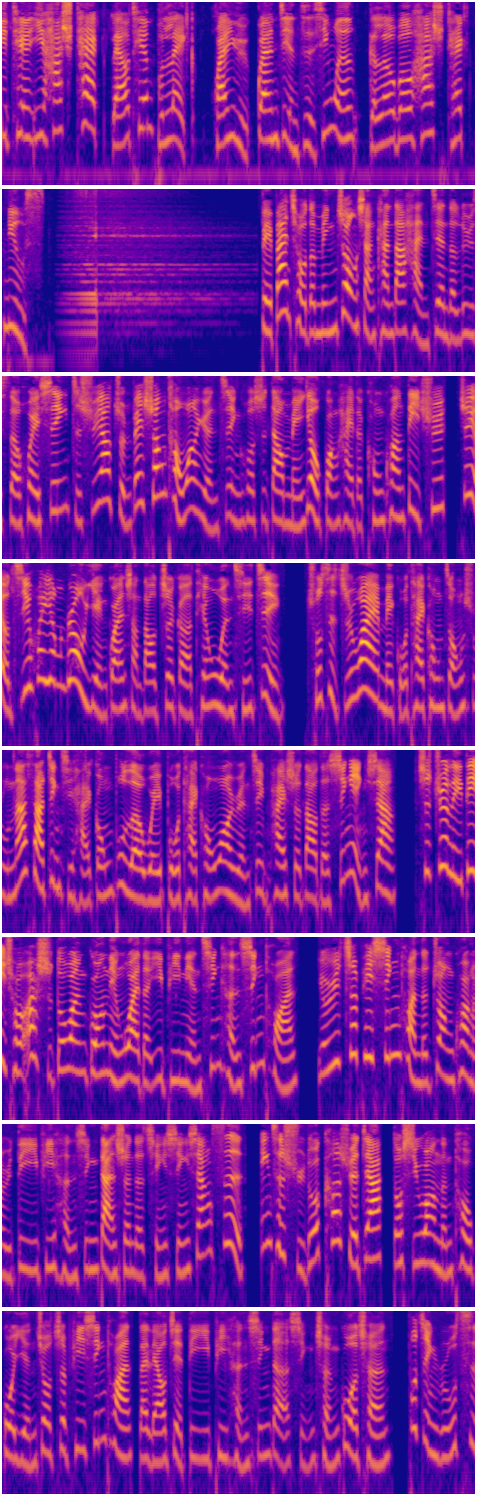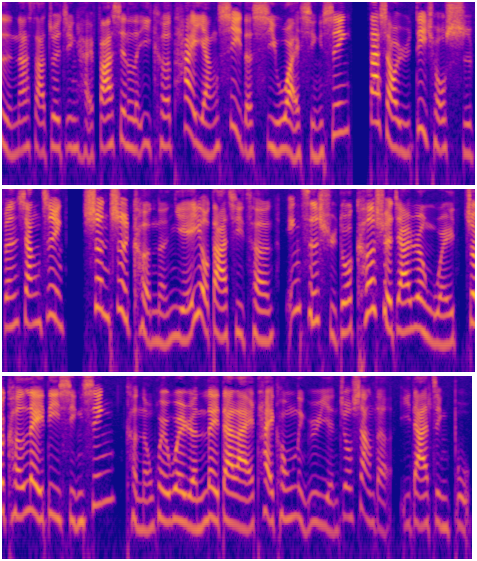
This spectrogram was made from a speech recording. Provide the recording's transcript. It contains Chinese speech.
一天一 hashtag 聊天不累，寰宇关键字新闻 global hashtag news。北半球的民众想看到罕见的绿色彗星，只需要准备双筒望远镜，或是到没有光害的空旷地区，就有机会用肉眼观赏到这个天文奇景。除此之外，美国太空总署 NASA 近期还公布了韦伯太空望远镜拍摄到的新影像。是距离地球二十多万光年外的一批年轻恒星团。由于这批星团的状况与第一批恒星诞生的情形相似，因此许多科学家都希望能透过研究这批星团来了解第一批恒星的形成过程。不仅如此，NASA 最近还发现了一颗太阳系的系外行星，大小与地球十分相近，甚至可能也有大气层。因此，许多科学家认为这颗类地行星可能会为人类带来太空领域研究上的一大进步。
